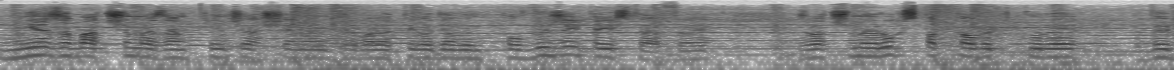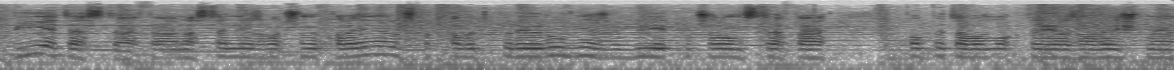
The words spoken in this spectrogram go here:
nie zobaczymy zamknięcia się na interwale tygodniowym powyżej tej strefy, zobaczymy ruch spadkowy, który wybije tę strefę, a następnie zobaczymy kolejny ruch spadkowy, który również wybije kluczową strefę popytową, o której rozmawialiśmy,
